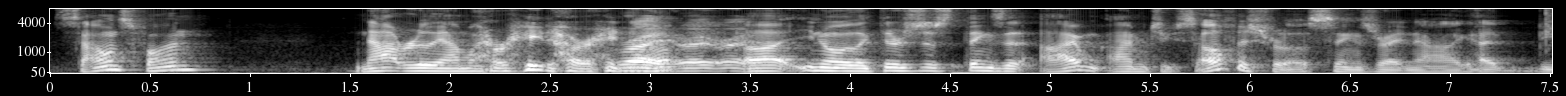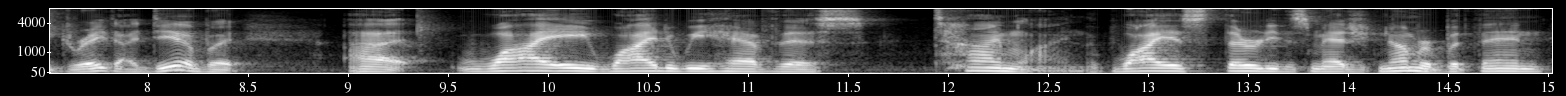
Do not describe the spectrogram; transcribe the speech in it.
sounds fun not really on my radar right, Right, now. right, right. Uh, you know, like there's just things that I'm I'm too selfish for those things right now. Like, it'd be a great idea, but uh, why why do we have this timeline? Like, why is 30 this magic number? But then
